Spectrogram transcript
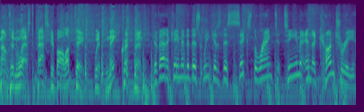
Mountain West basketball update with Nate Kreckman. Nevada came into this week as the sixth ranked team in the country.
